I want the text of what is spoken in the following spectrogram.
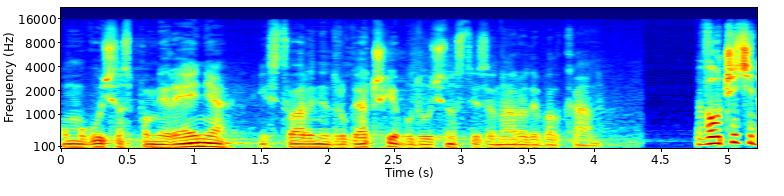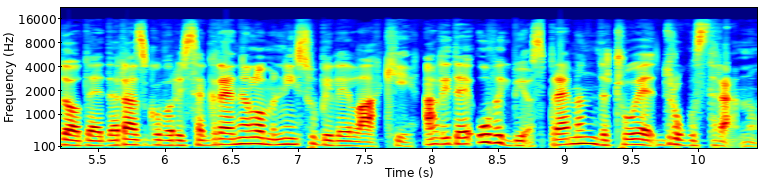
u mogućnost pomirenja i stvaranja drugačije budućnosti za narode Balkana. Vučić dodaje da razgovori sa Grenelom nisu bili laki, ali da je uvek bio spreman da čuje drugu stranu.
